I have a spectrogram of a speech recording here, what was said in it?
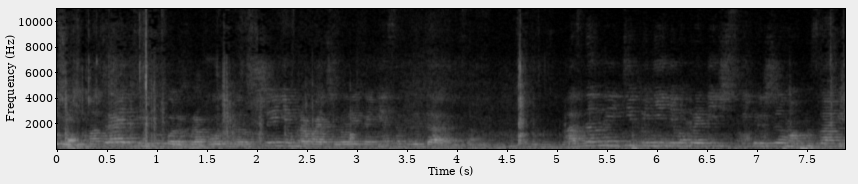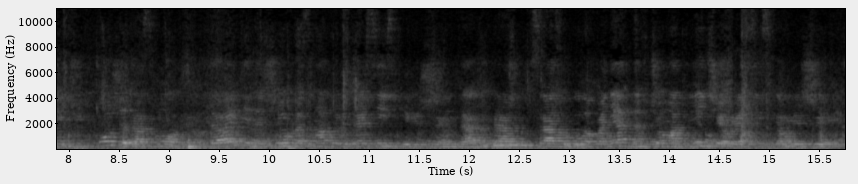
условия демократии, выборы проходят нарушения, права человека не соблюдаются. Основные типы недемократических режимов мы с вами чуть позже рассмотрим. Давайте начнем рассматривать российский режим, да, как раз сразу было понятно, в чем отличие в российском режиме.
